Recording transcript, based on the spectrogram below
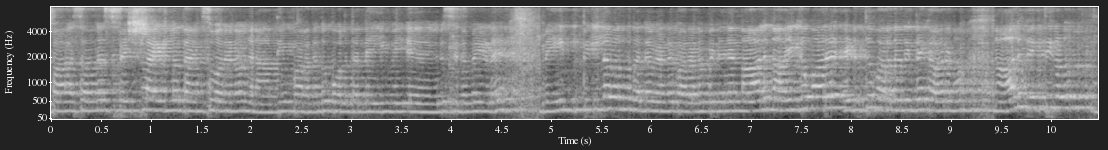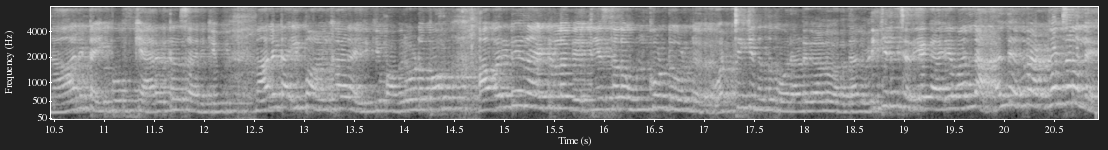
സാറിന് സ്പെഷ്യൽ ആയിട്ടുള്ള താങ്ക്സ് പറയണം? ഞാൻ ആദ്യം പറഞ്ഞതുപോലെ തന്നെ ഈ ഒരു സിനിമയുടെ മെയിൻ പില്ലർ എന്ന് തന്നെ വേണേൽ പറയണം. പിന്നെ ഞാൻ നാല് നായികമാരെ എടുത്തു പറഞ്ഞതിന്റെ കാരണം നാല് വ്യക്തികളും നാല് ടൈപ്പ് ഓഫ് ക്യാരക്ടേഴ്സ് ആയിരിക്കും. നാല് ടൈപ്പ് ആൾക്കാരായിരിക്കും. അവരോടൊപ്പം അവരുടേതായിട്ടുള്ള വ്യത്യസ്തത ഉൾക്കൊണ്ടുകൊണ്ട് ഒറ്റയ്ക്ക് നിന്ന് പോരാടുക എന്ന് പറഞ്ഞാൽ ഒരിക്കലും ചെറിയ കാര്യമല്ല. അല്ലേ? ഒരു അഡ്വഞ്ചർ അല്ലേ?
